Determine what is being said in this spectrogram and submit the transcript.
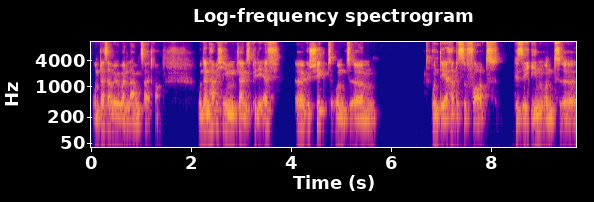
Und das aber über einen langen Zeitraum. Und dann habe ich ihm ein kleines PDF äh, geschickt und ähm, und der hat es sofort gesehen und, äh,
